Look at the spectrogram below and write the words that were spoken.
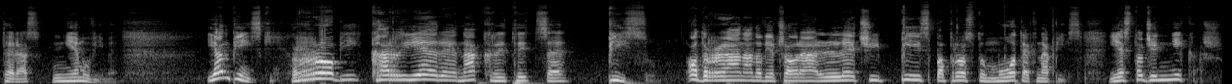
teraz nie mówimy. Jan Piński robi karierę na krytyce PiSu. Od rana do wieczora leci PiS, po prostu młotek na PiS. Jest to dziennikarz.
